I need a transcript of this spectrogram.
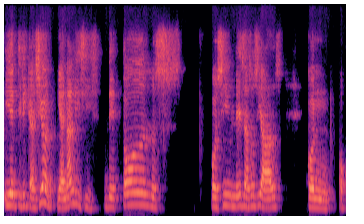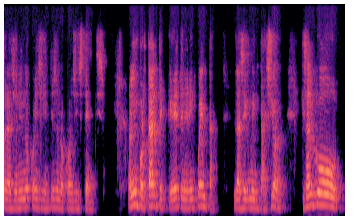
identificación y análisis de todos los posibles asociados con operaciones no coincidentes o no consistentes. Algo importante que debe tener en cuenta, la segmentación, que es algo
